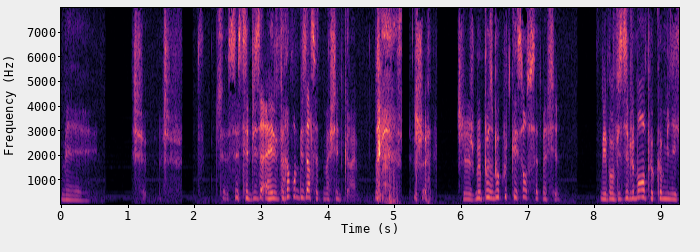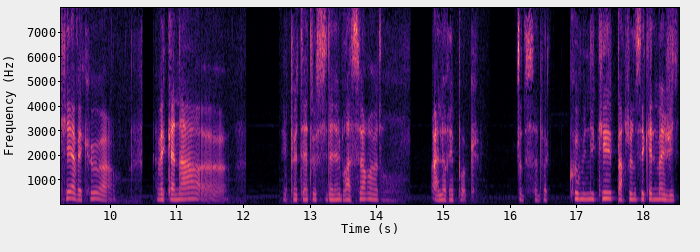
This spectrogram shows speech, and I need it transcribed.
Mais. je- je- c'est c'est bizarre, elle est vraiment bizarre cette machine quand même. je, je- je me pose beaucoup de questions sur cette machine. Mais bon, visiblement, on peut communiquer avec eux, euh, avec Anna, euh, et peut-être aussi Daniel Brasseur euh, dans- à leur époque. Ça, ça doit communiquer par je ne sais quelle magie.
